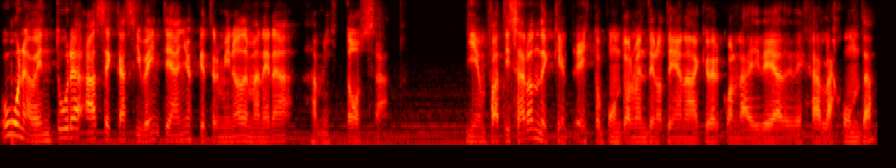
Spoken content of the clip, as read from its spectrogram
hubo una aventura hace casi 20 años que terminó de manera amistosa. Y enfatizaron de que esto puntualmente no tenía nada que ver con la idea de dejar la Junta.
